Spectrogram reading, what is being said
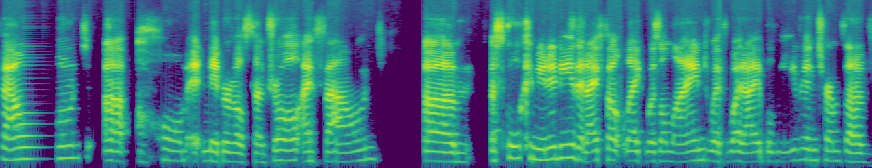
found a, home at Naperville Central. I found um, a school community that I felt like was aligned with what I believe in terms of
